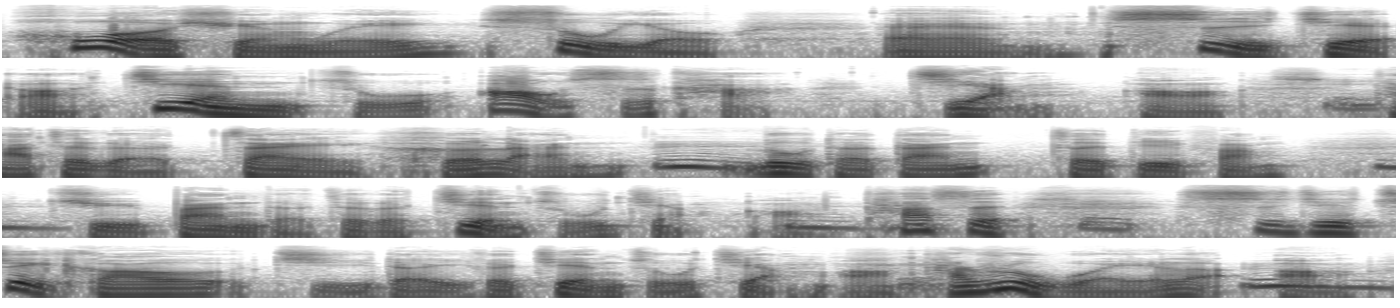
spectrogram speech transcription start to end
获选为素有呃世界啊建筑奥斯卡奖啊，他这个在荷兰嗯鹿特丹这地方举办的这个建筑奖啊，他是是世界最高级的一个建筑奖啊是，他入围了啊。嗯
